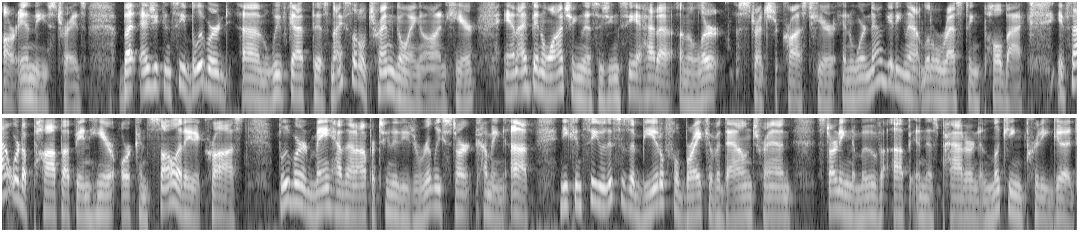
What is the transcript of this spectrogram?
are in these trades. But as you can see, Bluebird, um, we've got this nice little trend going on here, and I've been watching this. As you can see, I had a an alert stretched across here, and we're now getting that little resting pullback. If that were to pop up in here or consolidate across, Bluebird may have that opportunity to really start coming up. And you can see this is a beautiful break of a downtrend starting to move up in this pattern and looking pretty good.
